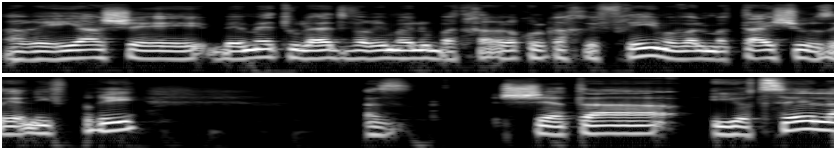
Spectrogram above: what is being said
הראייה שבאמת אולי הדברים האלו בהתחלה לא כל כך רווחיים אבל מתישהו זה יניב פרי אז שאתה יוצא ל,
